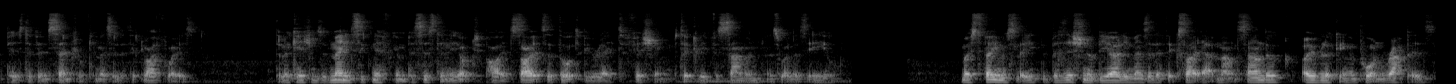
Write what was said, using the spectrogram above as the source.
appears to have been central to Mesolithic lifeways. The locations of many significant persistently occupied sites are thought to be related to fishing, particularly for salmon as well as eel. Most famously, the position of the early Mesolithic site at Mount Sandel, overlooking important rapids,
